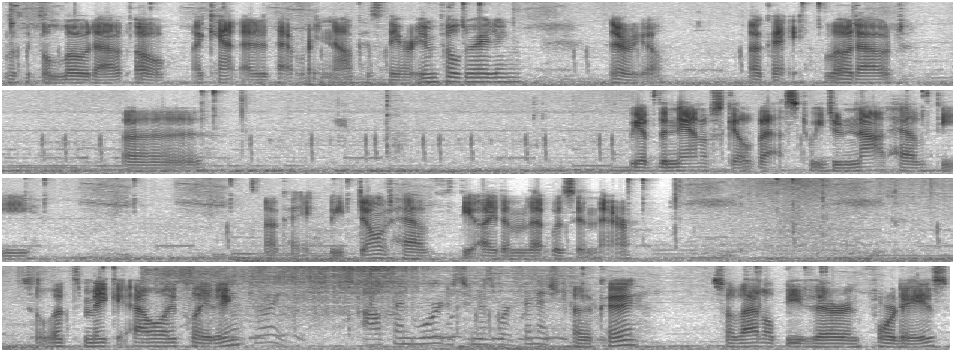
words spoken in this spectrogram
look at the loadout. Oh, I can't edit that right now because they are infiltrating. There we go. Okay, loadout. Uh, we have the nanoscale vest. We do not have the... Okay, we don't have the item that was in there. So let's make alloy plating. Choice. I'll send word as soon as we're finished. Okay, so that'll be there in four days.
